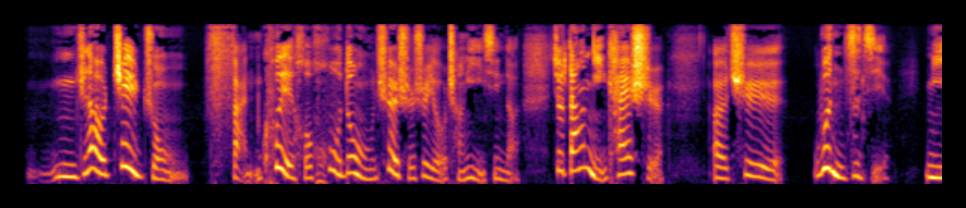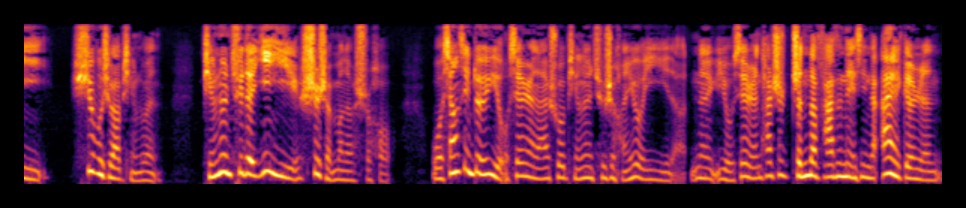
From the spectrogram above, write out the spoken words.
你知道，这种反馈和互动确实是有成瘾性的。就当你开始呃去问自己，你需不需要评论？评论区的意义是什么的时候？我相信，对于有些人来说，评论区是很有意义的。那有些人他是真的发自内心的爱跟人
